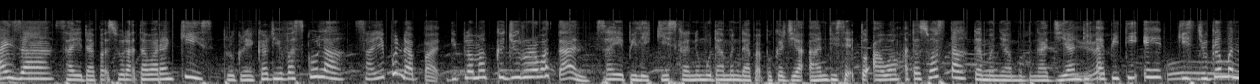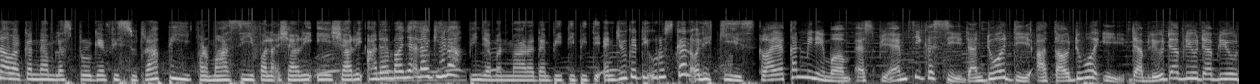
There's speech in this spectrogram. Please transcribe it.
Haiza, saya dapat surat tawaran KIS, program kardiovaskular. Saya pun dapat diploma kejururawatan. Saya pilih KIS kerana mudah mendapat pekerjaan di sektor awam atau swasta dan menyambung pengajian yeah. di IPTA. Oh. KIS juga menawarkan 16 program fisioterapi, farmasi, falak syari'i, syariah dan banyak lagi lah. Pinjaman mara dan PTPTN juga diuruskan oleh KIS. Kelayakan minimum SPM 3C dan 2D atau 2E. www.kist.edu.my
